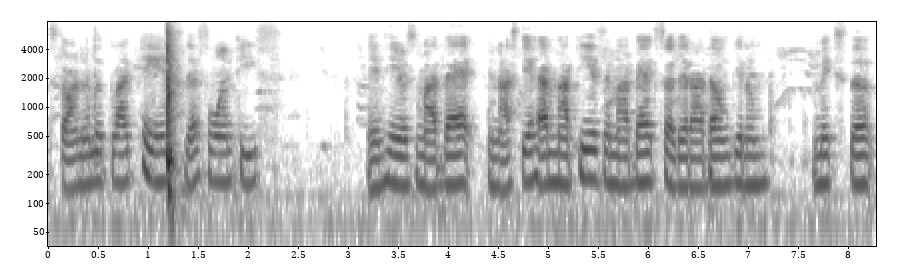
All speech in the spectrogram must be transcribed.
starting to look like pants. That's one piece. And here's my back. And I still have my pins in my back so that I don't get them mixed up.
